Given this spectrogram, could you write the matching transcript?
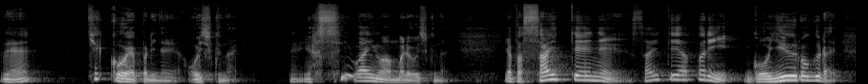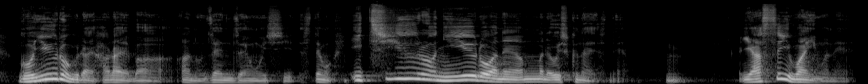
ね。結構やっぱりね美味しくない、安いワインはあんまり美味しくない。やっぱ最低ね最低やっぱり5ユーロぐらい。5ユーロぐらい払えばあの全然美味しいです。でも1ユーロ2ユーロはねあんまり美味しくないですね、うん、安いワインはね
